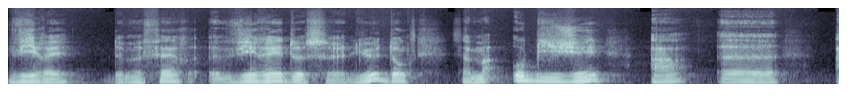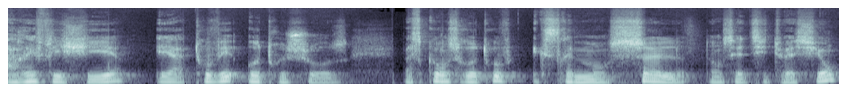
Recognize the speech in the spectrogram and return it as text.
virer, de me faire virer de ce lieu. Donc ça m'a obligé à, euh, à réfléchir et à trouver autre chose. Parce qu'on se retrouve extrêmement seul dans cette situation.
